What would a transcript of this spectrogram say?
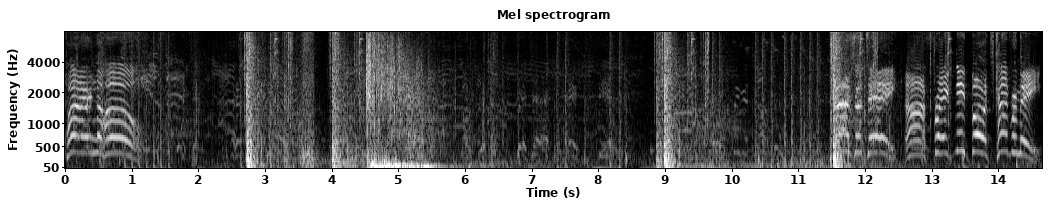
Fire in the hole! Casualty! Ah, Frank, need bullets! Cover me!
